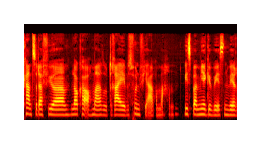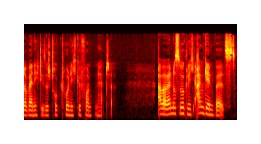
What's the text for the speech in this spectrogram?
kannst du dafür locker auch mal so drei bis fünf Jahre machen, wie es bei mir gewesen wäre, wenn ich diese Struktur nicht gefunden hätte. Aber wenn du es wirklich angehen willst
